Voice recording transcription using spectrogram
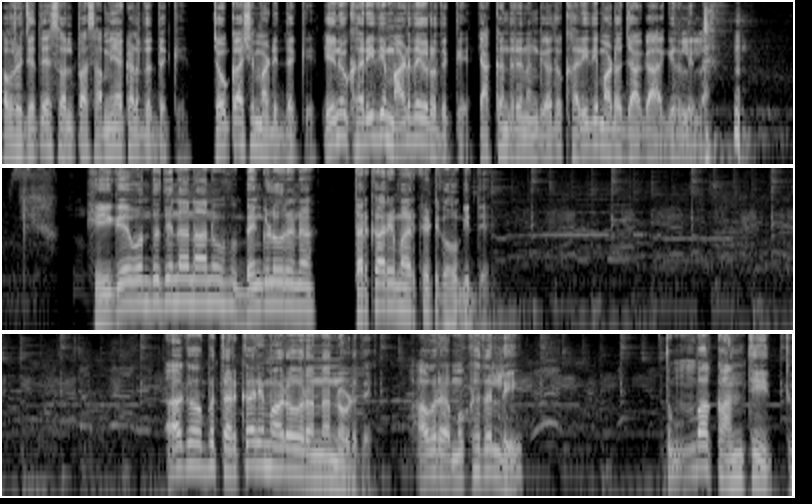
ಅವರ ಜೊತೆ ಸ್ವಲ್ಪ ಸಮಯ ಕಳೆದದ್ದಕ್ಕೆ, ಚೌಕಾಶಿ ಮಾಡಿದ್ದಕ್ಕೆ, ಏನೂ ಖರೀದಿ ಮಾಡದೇ ಇರೋದಕ್ಕೆ. ಯಾಕಂದ್ರೆ ನಂಗೆ ಅದು ಖರೀದಿ ಮಾಡೋ ಜಾಗ ಆಗಿರಲಿಲ್ಲ. ಹೀಗೆ ಒಂದು ದಿನ ನಾನು ಬೆಂಗಳೂರಿನ ತರಕಾರಿ ಮಾರ್ಕೆಟ್ಗೆ ಹೋಗಿದ್ದೆ. ಆಗ ಒಬ್ಬ ತರಕಾರಿ ಮಾರೋವರನ್ನ ನೋಡಿದೆ. ಅವರ ಮುಖದಲ್ಲಿ ತುಂಬಾ ಕಾಂತಿ ಇತ್ತು.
